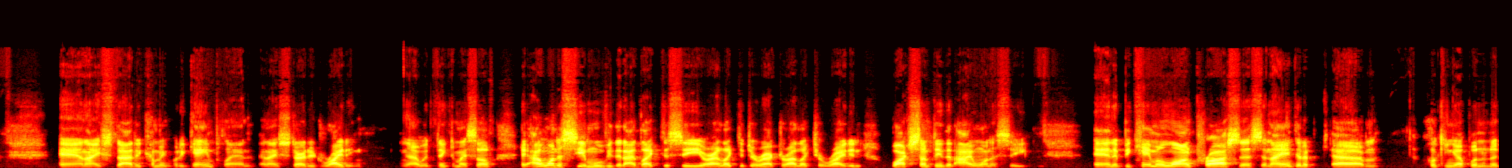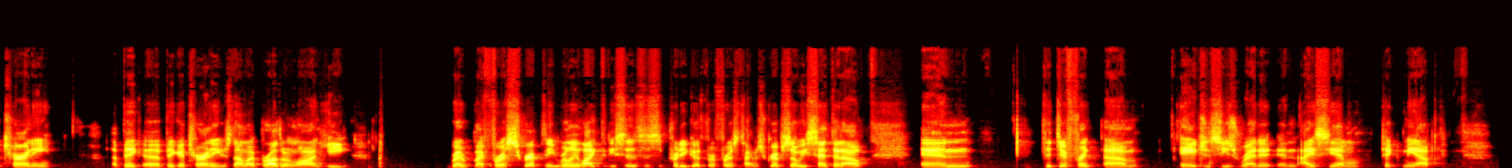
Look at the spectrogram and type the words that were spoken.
And I started coming up with a game plan and I started writing. And I would think to myself, hey, I want to see a movie that I'd like to see, or I like to direct, or I like to write, and watch something that I want to see. And it became a long process. And I ended up um, hooking up with an attorney, a big, a big attorney who's now my brother in law. And he read my first script and he really liked it. He said, "This is pretty good for a first time script." So he sent it out, and the different um, agencies read it, and ICM picked me up,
